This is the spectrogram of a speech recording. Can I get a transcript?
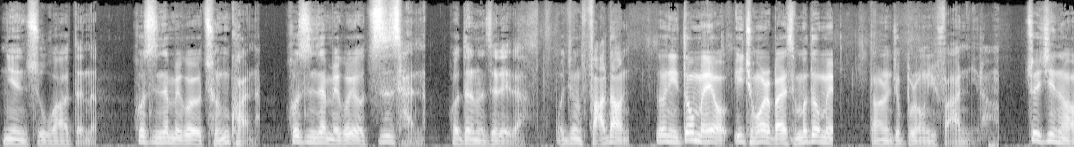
念书啊，等等，或是你在美国有存款啊，或是你在美国有资产啊，或等等之类的，我就罚到你。如果你都没有，一穷二白，什么都没有，当然就不容易罚你了。最近哦。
